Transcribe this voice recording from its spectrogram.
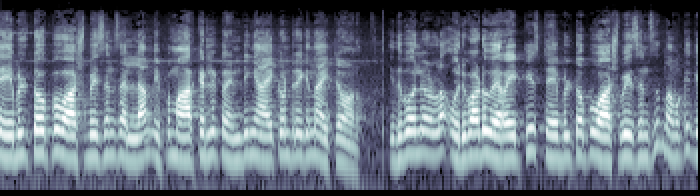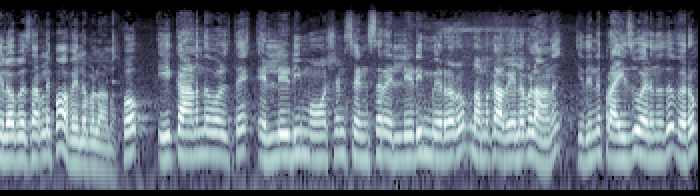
ടേബിൾ ടോപ്പ് വാഷ് ബേസിൻസ് എല്ലാം ഇപ്പോൾ മാർക്കറ്റിൽ ട്രെൻഡിങ് ആയിക്കൊണ്ടിരിക്കുന്ന ആണ്. ഇതുപോലെയുള്ള ഒരുപാട് varieties table top wash basins നമുക്ക് കിലോ ബസാറിൽ ഇപ്പോൾ അവൈലബിൾ ആണ്. അപ്പോൾ ഈ കാണുന്ന പോലത്തെ L E D motion sensor L E D മിററും നമുക്ക് അവൈലബിൾ ആണ്. ഇതിന് പ്രൈസ് വരുന്നത് വെറും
